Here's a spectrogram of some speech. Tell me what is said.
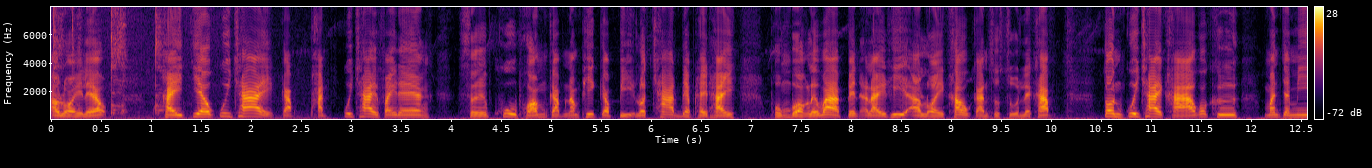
อร่อยแล้วไข่เจียวกุ้ยช่ายกับผัดกุ้ยช่ายไฟแดง เสิร์ฟคู่พร้อมกับน้ำพริกกะปิรสชาติแบบไทยๆ ผมบอกเลยว่าเป็นอะไรที่อร่อยเข้ากันสุดๆเลยครับ ต้นกุ้ยช่ายขาวก็คือ มันจะมี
